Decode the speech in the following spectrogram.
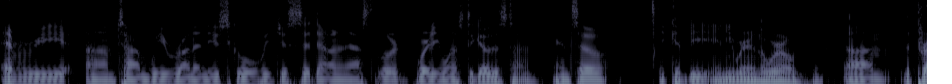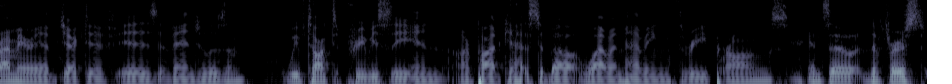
every um, time we run a new school, we just sit down and ask the Lord, "Where do you want us to go this time?" And so it could be anywhere in the world. Um, the primary objective is evangelism. We've talked previously in our podcast about why I'm having three prongs. And so the first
